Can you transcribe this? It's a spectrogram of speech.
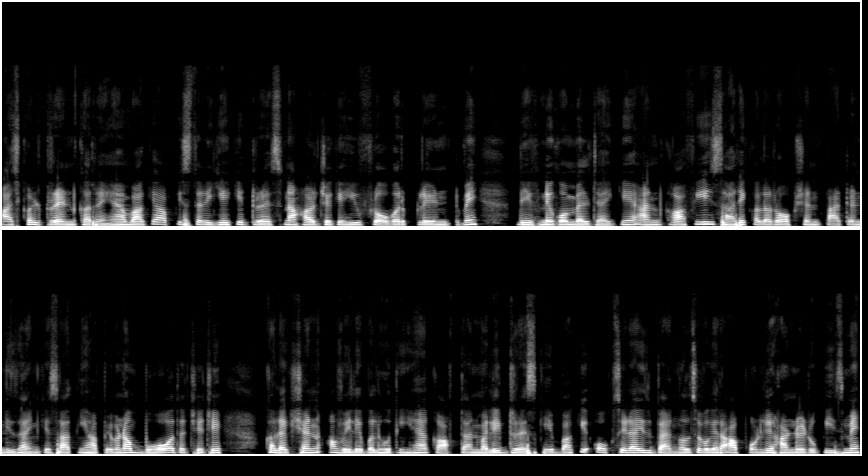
आजकल ट्रेंड कर रहे हैं। बाकी आप इस तरीके की ड्रेस ना हर जगह ही फ्लावर प्रिंट में देखने को मिल जाएगी। एंड काफ़ी सारे कलर ऑप्शन, पैटर्न डिज़ाइन के साथ यहाँ पे बना बहुत अच्छे अच्छे कलेक्शन अवेलेबल होती हैं काफ्तान वाली ड्रेस के। बाकी ऑक्सीडाइज बैंगल्स वगैरह आप ओनली हंड्रेड रुपीज़ में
